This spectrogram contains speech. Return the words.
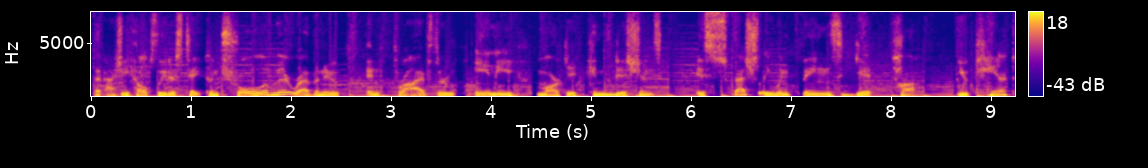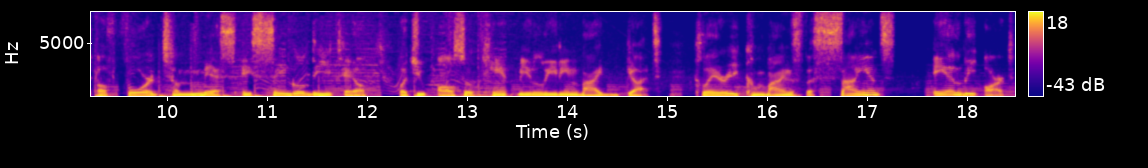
that actually helps leaders take control of their revenue and thrive through any market conditions, especially when things get tough. You can't afford to miss a single detail, but you also can't be leading by gut. Clary combines the science and the art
